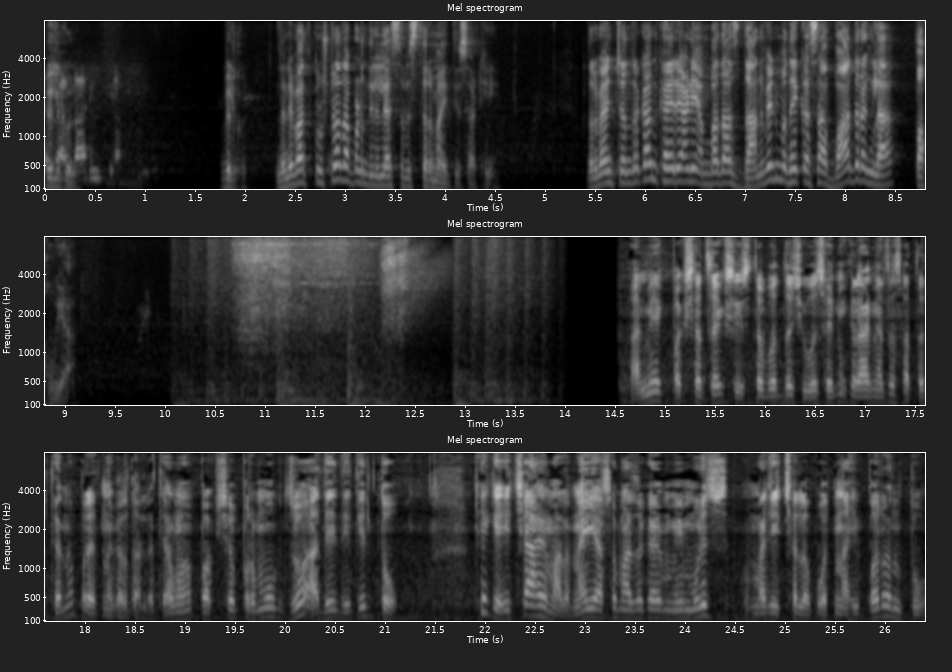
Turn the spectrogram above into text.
बिलकुल. बिलकुल. धन्यवाद कृष्णात आपण दिलेल्या सविस्तर माहितीसाठी. दरम्यान चंद्रकांत खैरे आणि अंबादास दानवेंमध्ये कसा वाद रंगला पाहूया. आम्ही एक पक्षाचा एक शिस्तबद्ध शिवसैनिक राहण्याचा सातत्यानं प्रयत्न करत आलो. त्यामुळं पक्षप्रमुख जो आदेश देतील तो. ठीक आहे इच्छा आहे मला. नाही असं माझं काय मी मुळीच माझी इच्छा लपवत नाही. परंतु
